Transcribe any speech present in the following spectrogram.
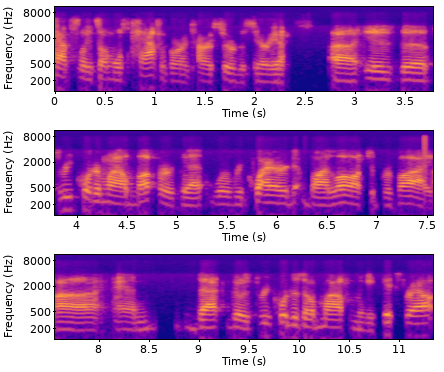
encapsulates almost half of our entire service area, uh, is the three quarter mile buffer that we're required by law to provide. Uh, and that goes three quarters of a mile from any fixed route.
